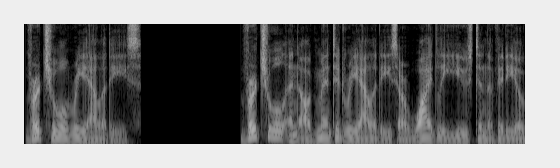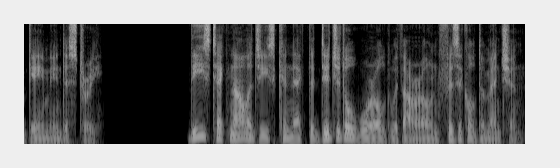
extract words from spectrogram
Virtual realities. Virtual and augmented realities are widely used in the video game industry. These technologies connect the digital world with our own physical dimension.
